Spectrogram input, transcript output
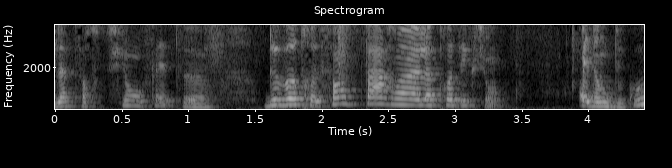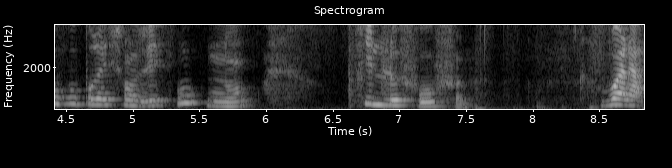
l'absorption la, euh, de votre sang par euh, la protection. Et donc du coup, vous pourrez changer ou non s'il le faut. Voilà.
